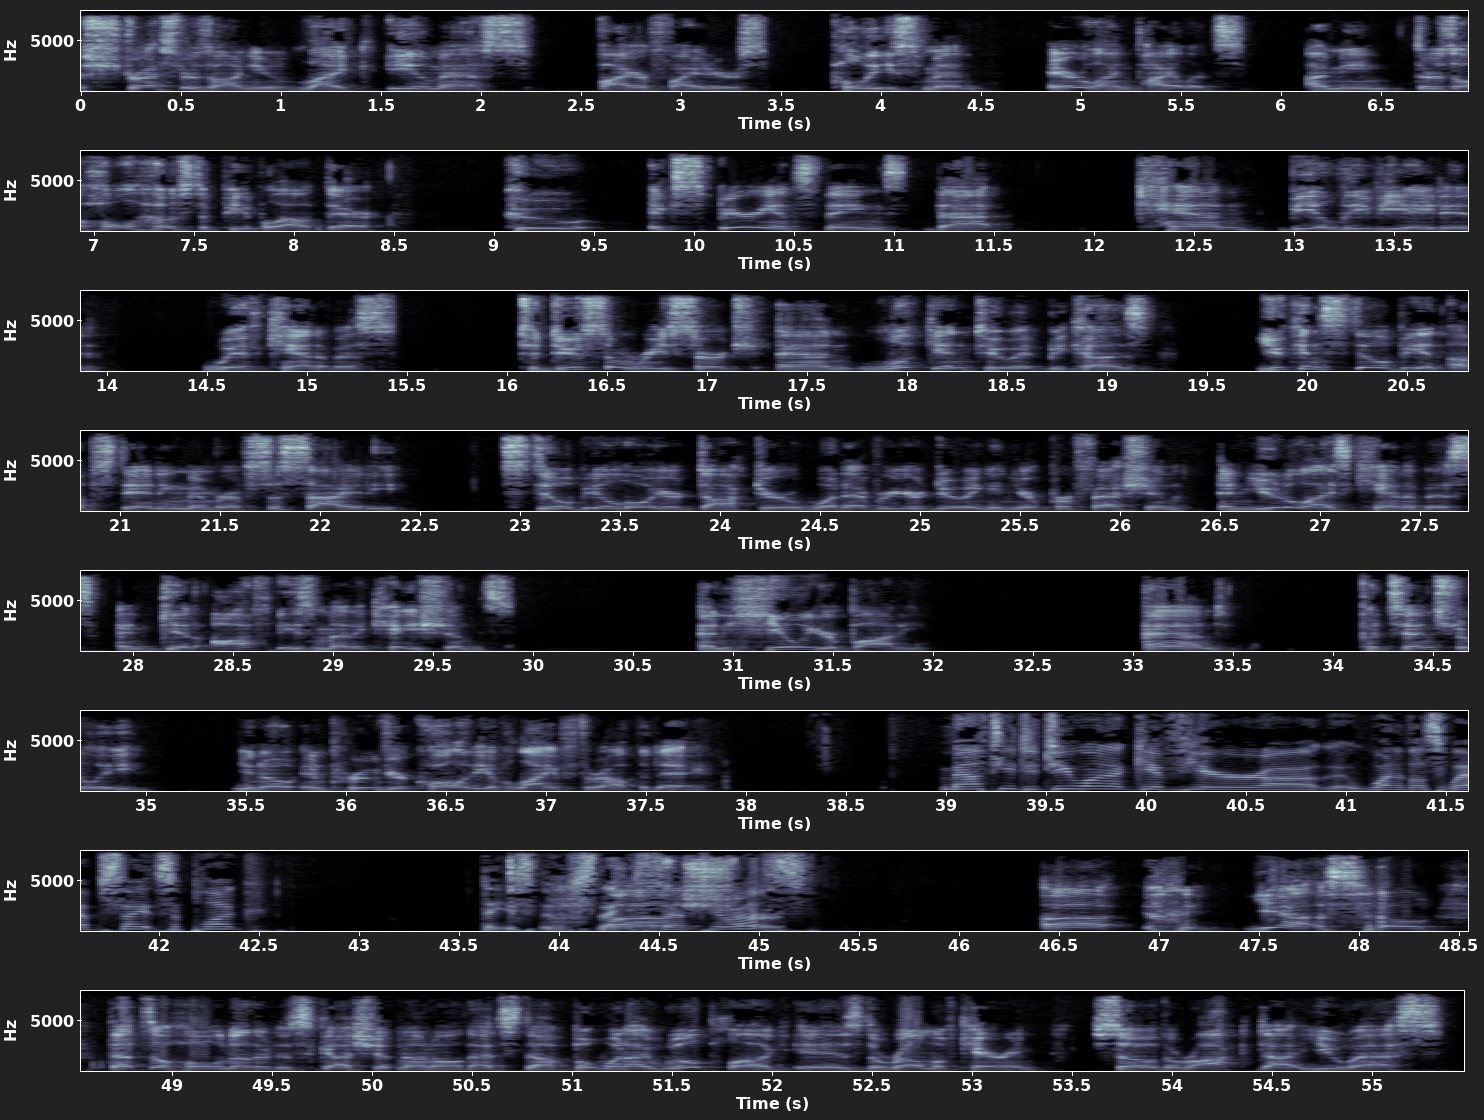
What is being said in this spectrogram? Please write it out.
stressors on you, like EMS, firefighters, policemen, airline pilots. I mean, there's a whole host of people out there who experience things that can be alleviated with cannabis. To do some research and look into it because you can still be an upstanding member of society, still be a lawyer, doctor, whatever you're doing in your profession, and utilize cannabis and get off these medications and heal your body and potentially, you know, improve your quality of life throughout the day. Matthew, did you want to give your uh, one of those websites a plug that you, that you uh, sent sure. to us? Uh, yeah, so that's a whole nother discussion on all that stuff. But what I will plug is the realm of caring. So the rock.us,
